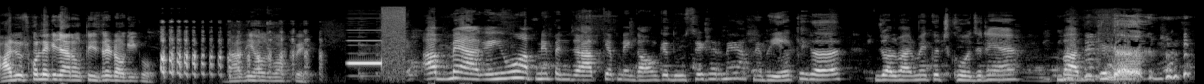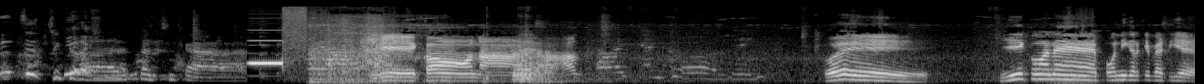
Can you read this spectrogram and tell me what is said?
आज उसको लेके जा रहा हूँ तीसरे डॉगी को। दादी हाउस वॉक पे। अब मैं आ गई हूँ अपने पंजाब के अपने गाँव के दूसरे घर में अपने भैया के घर। जौलमार में कुछ खोज रहे हैं भाभी के घर। ये कौन आया? ओए ये कौन है पोनी करके बैठी है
